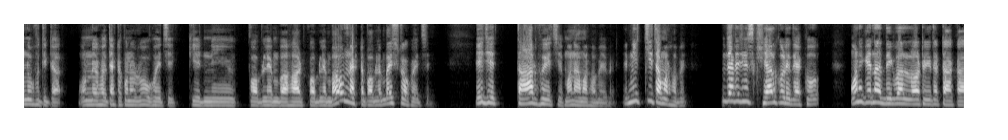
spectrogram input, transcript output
অনুভূতিটা অন্যের হয়তো একটা কোনো রোগ হয়েছে, কিডনি প্রবলেম বা হার্ট প্রবলেম বা অন্য একটা প্রবলেম বা স্ট্রোক হয়েছে। এই যে তার হয়েছে মানে আমার হবে এবার। নিশ্চিত আমার হবে। কিন্তু একটা জিনিস খেয়াল করে দেখো, অনেকে না দেখবার লটারিতে টাকা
